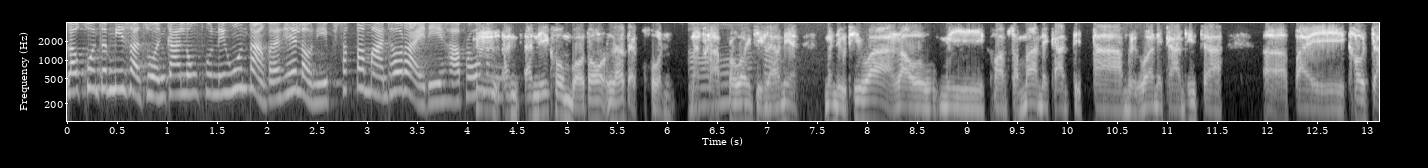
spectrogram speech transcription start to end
เราควรจะมีสัดส่วนการลงทุนในหุ้นต่างประเทศเหล่านี้สักประมาณเท่าไหร่ดีคะเพราะว่าอันอันนี้คงบอกต้องแล้วแต่คนนะครับ เพราะว่าจริงๆแล้วเนี่ยมันอยู่ที่ว่าเรามีความสามารถในการติดตาม หรือว่าในการที่จะไปเข้าใจ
